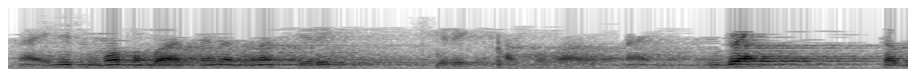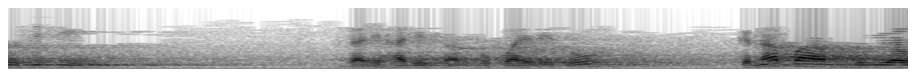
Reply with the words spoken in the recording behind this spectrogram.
Nah ini semua pembahasannya adalah syirik syirik akbar. Nah juga satu sisi dari hadis al-Fufail itu, kenapa beliau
